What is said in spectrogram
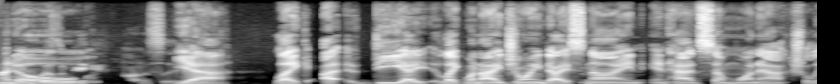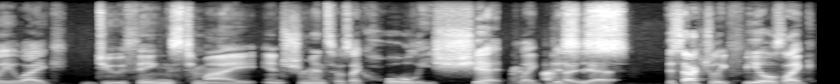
kind of was no, me, honestly. yeah. Like I, the I, like when I joined Ice Nine and had someone actually like do things to my instruments, I was like, "Holy shit!" Like this Yeah. is this actually feels like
